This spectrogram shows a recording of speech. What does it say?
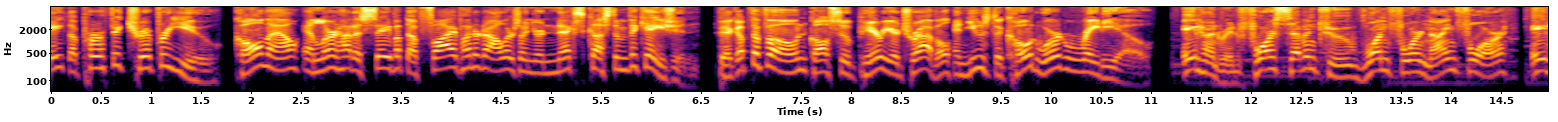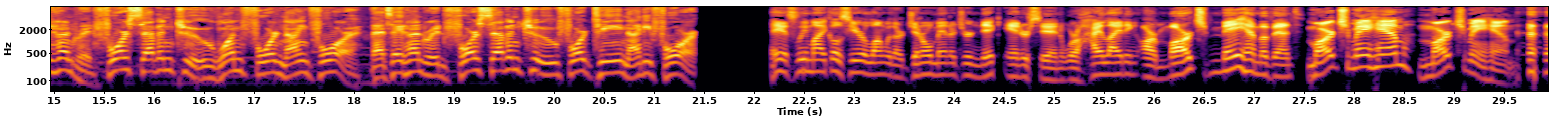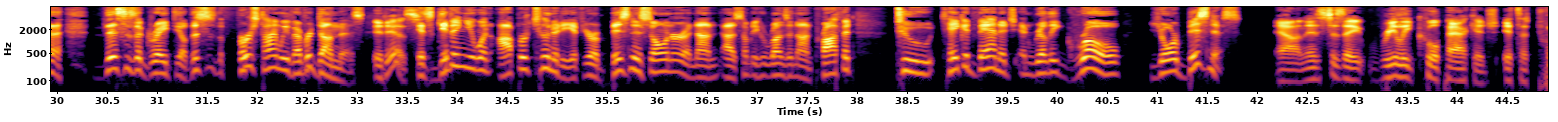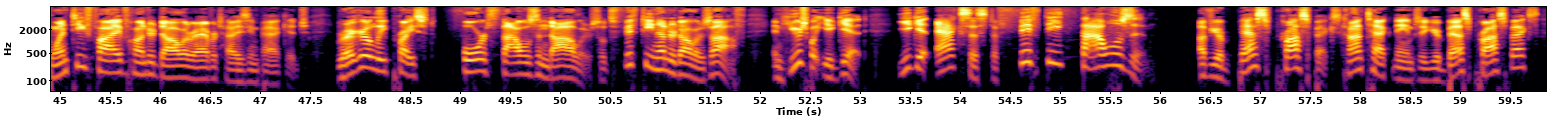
the perfect trip for you. Call now and learn how to save up to $500 on your next custom vacation. Pick up the phone, call Superior Travel, and use the code word radio. 800 472 1494. 800 472 1494. That's 800 472 1494. Hey, it's Lee Michaels here, along with our general manager, Nick Anderson. We're highlighting our March Mayhem event. March Mayhem? March Mayhem. this is a great deal. This is the first time we've ever done this. It is. It's giving you an opportunity, if you're a business owner, a non, uh, somebody who runs a nonprofit, to take advantage and really grow your business. Yeah, and this is a really cool package. It's a $2,500 advertising package, regularly priced $4,000. So it's $1,500 off. And here's what you get you get access to 50,000 of your best prospects, contact names of your best prospects,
